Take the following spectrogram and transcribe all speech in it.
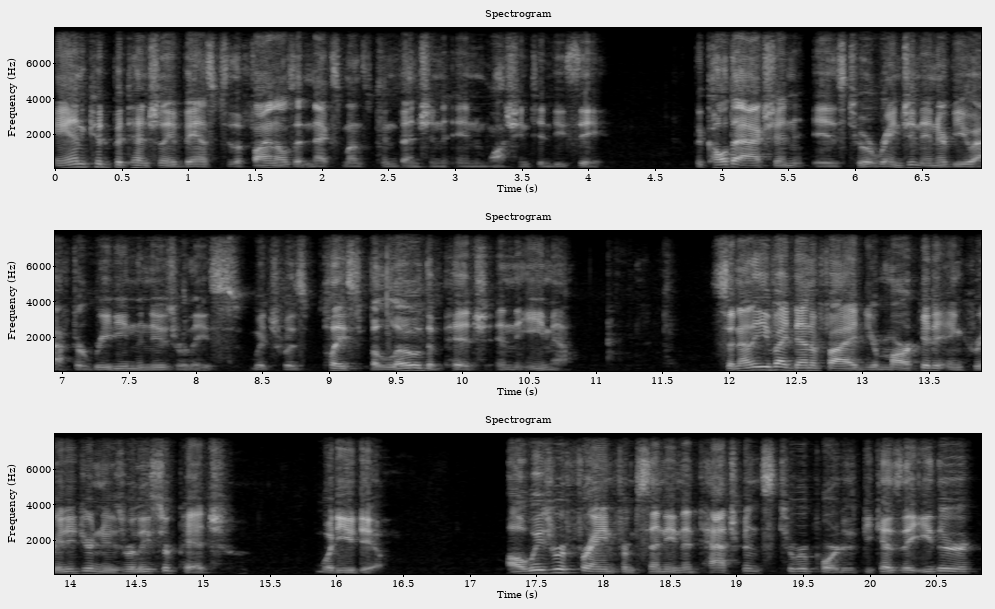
and could potentially advance to the finals at next month's convention in Washington, D.C. The call to action is to arrange an interview after reading the news release, which was placed below the pitch in the email. So now that you've identified your market and created your news release or pitch, what do you do? Always refrain from sending attachments to reporters because they either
